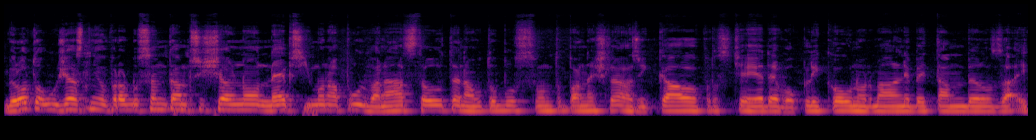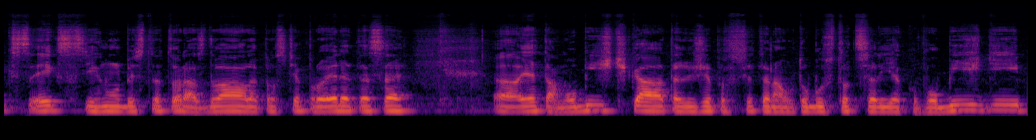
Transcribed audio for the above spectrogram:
Bylo to úžasné, opravdu jsem tam přišel, no ne přímo na půl dvanáctou, ten autobus, on to pan Nešle říkal, prostě jede oklikou, normálně by tam byl za XX, stihnul byste to raz, dva, ale prostě projedete se, je tam objížďka, takže prostě ten autobus to celý jako objíždí,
